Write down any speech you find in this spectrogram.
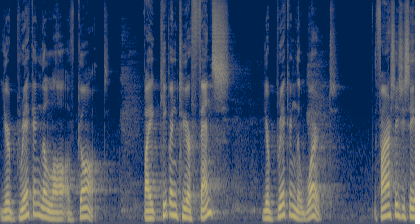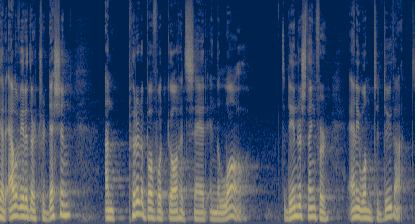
you're breaking the law of God. By keeping to your fence, you're breaking the word. The Pharisees, you see, had elevated their tradition and put it above what God had said in the law. It's a dangerous thing for anyone to do that.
